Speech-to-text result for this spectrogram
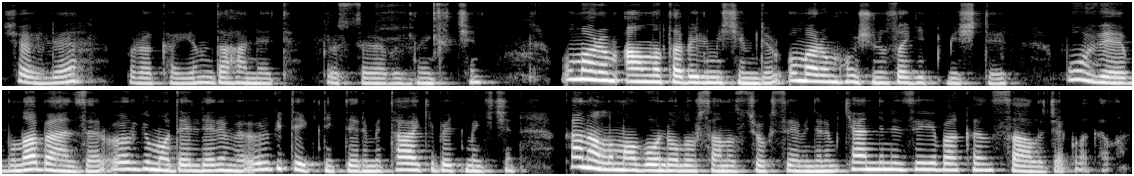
Şöyle bırakayım daha net gösterebilmek için. Umarım anlatabilmişimdir. Umarım hoşunuza gitmiştir. Bu ve buna benzer örgü modellerimi ve örgü tekniklerimi takip etmek için kanalıma abone olursanız çok sevinirim. Kendinize iyi bakın. Sağlıcakla kalın.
